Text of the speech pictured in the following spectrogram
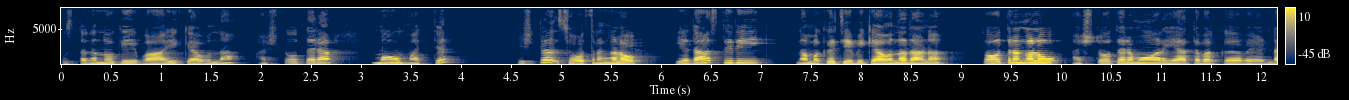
പുസ്തകം നോക്കി വായിക്കാവുന്ന അഷ്ടോത്തരമോ മറ്റ് ഇഷ്ടസ്തോത്രങ്ങളോ യഥാസ്ഥിതി നമുക്ക് ജപിക്കാവുന്നതാണ്. സ്തോത്രങ്ങളോ അഷ്ടോത്തരമോ അറിയാത്തവർക്ക് വേണ്ട.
